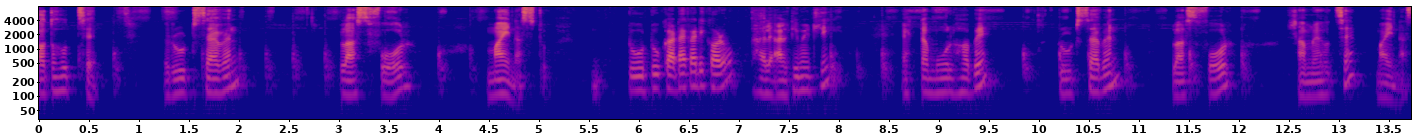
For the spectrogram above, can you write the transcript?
কত হচ্ছে? Root seven plus four minus two two two কাটাকাটি করো, তাহলে আলটিমেটলি একটা মূল হবে রুট সেভেন প্লাস ফোর সামনে হচ্ছে মাইনাস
